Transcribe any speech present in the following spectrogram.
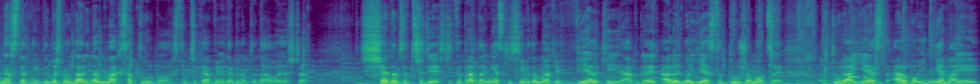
Następnie, gdybyśmy dodali na Maxa Turbo, jestem ciekawy ile by nam to dało jeszcze. 730. Co prawda nie jest nie wiadomo jaki wielki upgrade, ale no jest dużo mocy, która jest albo i nie ma jej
